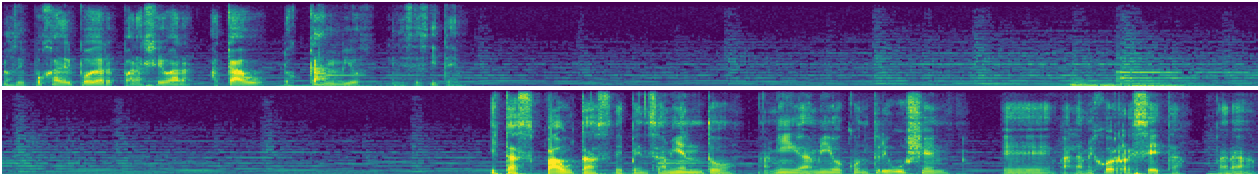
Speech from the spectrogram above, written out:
nos despoja del poder para llevar a cabo los cambios que necesitemos. Estas pautas de pensamiento, amiga, amigo, contribuyen eh, a la mejor receta para,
